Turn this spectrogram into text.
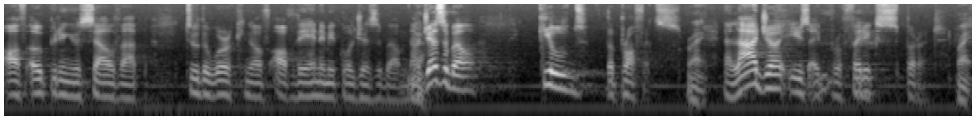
of opening yourself up to the working of, of the enemy called Jezebel. Now, Yeah. Jezebel killed the prophets. Right. Elijah is a prophetic spirit. Right.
